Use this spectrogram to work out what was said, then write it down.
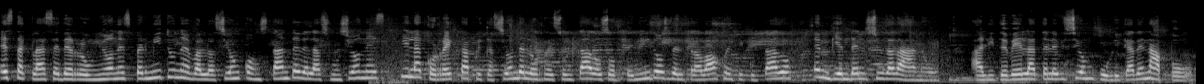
Esta clase de reuniones permite una evaluación constante de las funciones y la correcta aplicación de los resultados obtenidos del trabajo ejecutado en bien del ciudadano. Ali TV, la televisión pública de Napo.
